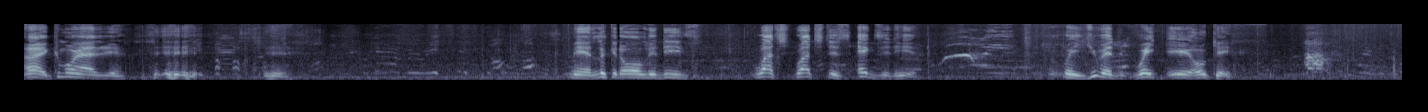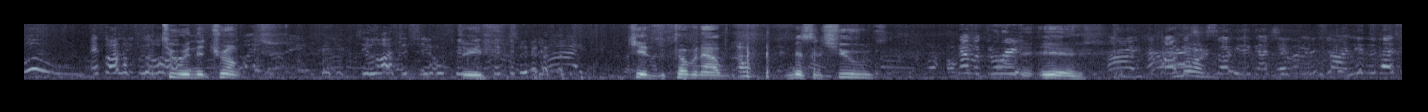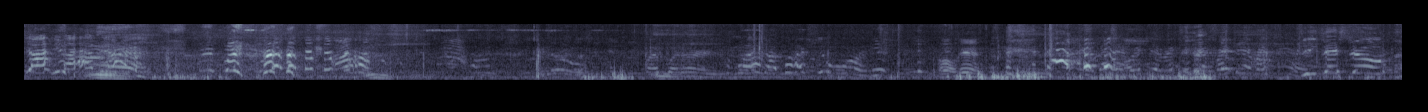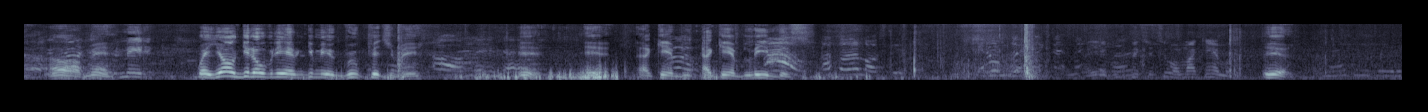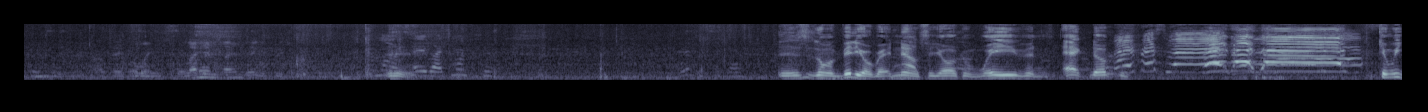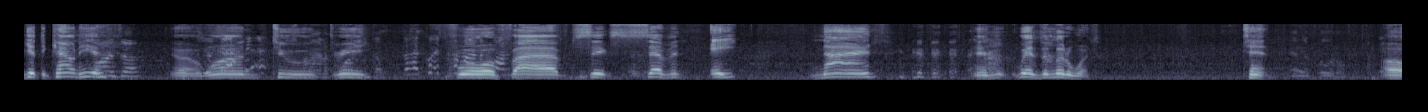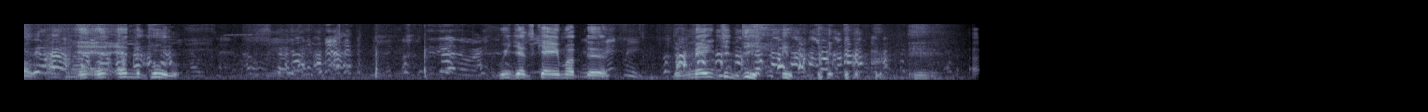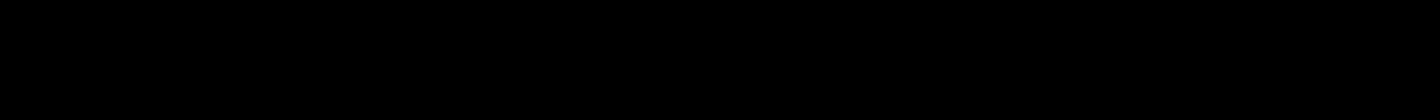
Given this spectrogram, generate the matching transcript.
All right, come on out of there. yeah. Man, look at all of these. Watch, watch this exit here. Wait, you had to wait. Yeah, okay. It's on the floor. Two in the trunk. She lost the shoe. Three kids are coming out missing shoes. Number three. Yeah. Come on. So he got you. Neither shot. Neither that shot. I have Come on, I got my shoe on. Oh, here. DJ shoe. Oh man. We made it. Wait, y'all get over there and give me a group picture, man. Oh man. Yeah, yeah. I can't, I can't believe this. I thought I lost it. It don't look like that I need a good picture too on my camera. Yeah. I'll take it away. Let him, let him take a picture. Come on, everybody, come on. This is on video right now, so y'all can wave and act up. Merry Christmas! Merry Christmas! Can we get the count here? Kwanzaa. Uh, one, two, three, Go ahead, Chris. four, five, six, seven, eight, nine, and where's the little one? Ten. And the poodle. Oh, and, and- and the poodle. We just came up the the major D.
